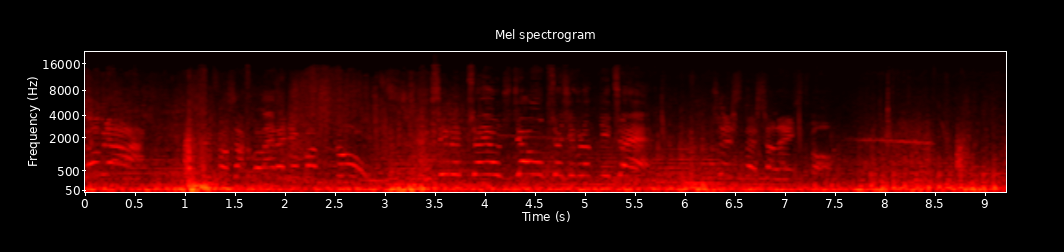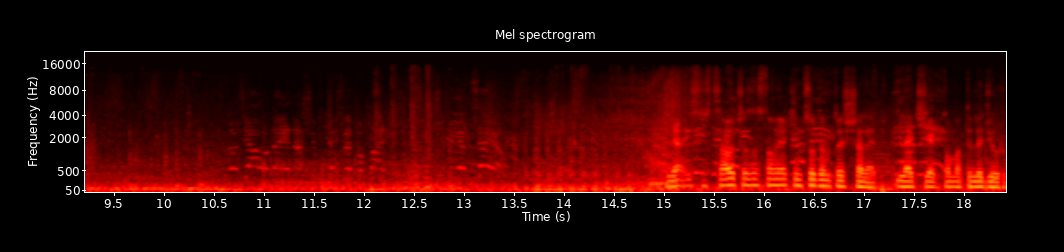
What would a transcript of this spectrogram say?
Dobra! Tylko za cholerę nie patrz dół! Musimy przejąć działo przeciwlotnicze! Czyste szaleństwo! To działo daje naszym nieźle popalić. Musimy je przejąć! Ja się cały czas zastanawiam, jakim cudem to jeszcze leci, leci jak to ma tyle dziur.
